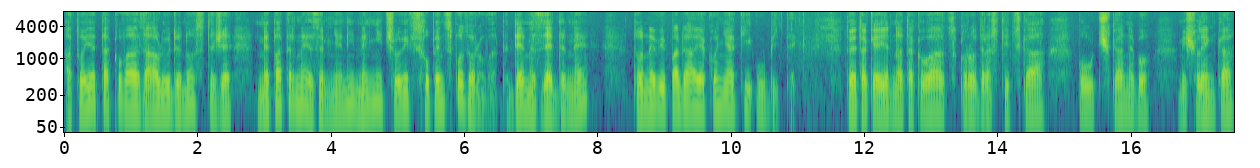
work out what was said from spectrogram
A to je taková záludnost, že nepatrné změny není člověk schopen spozorovat. Den ze dne to nevypadá jako nějaký úbytek. To je také jedna taková skoro drastická poučka nebo myšlenka,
